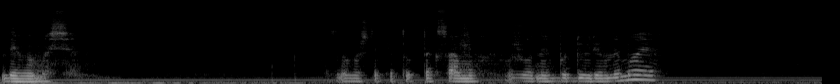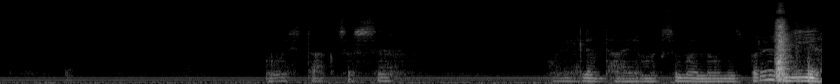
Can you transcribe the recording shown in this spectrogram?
дивимося. Знову ж таки, тут так само жодних бордюрів немає. Ось так це все виглядає. Максимально вони збережені. Є.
